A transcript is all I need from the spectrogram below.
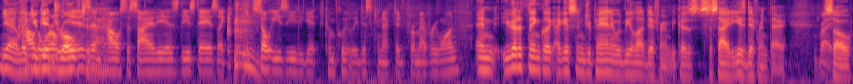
yeah, like you get drove to and that. how society is these days. Like it's so easy to get completely disconnected from everyone. And you got to think like I guess in Japan it would be a lot different because society is different there. Right. So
